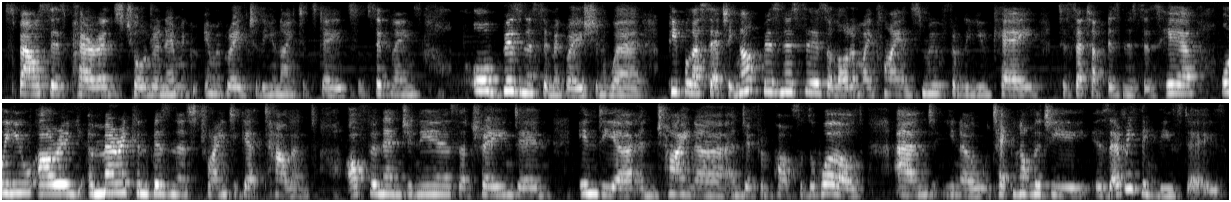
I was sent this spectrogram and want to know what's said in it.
spouses, parents, children immig- immigrate to the United States, siblings, or business immigration, where people are setting up businesses. A lot of my clients move from the UK to set up businesses here, or you are an American business trying to get talent. Often engineers are trained in India and China and different parts of the world. And, you know, technology is everything these days,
